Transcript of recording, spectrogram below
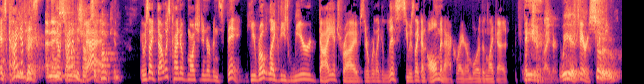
It's kind of his- and then that was kind someone of chucks bag. a pumpkin. It was like that was kind of Washington Irving's thing. He wrote like these weird diatribes. There were like lists. He was like an almanac writer more than like a fiction Weird. writer. Weird. It's very strange. so,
